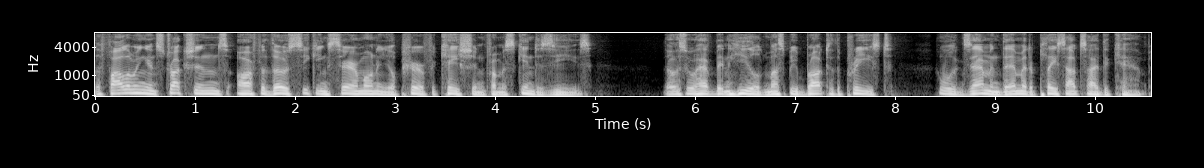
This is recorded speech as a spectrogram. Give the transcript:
The following instructions are for those seeking ceremonial purification from a skin disease. Those who have been healed must be brought to the priest, who will examine them at a place outside the camp.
